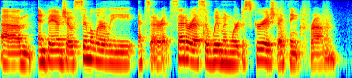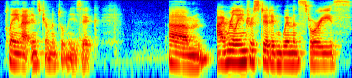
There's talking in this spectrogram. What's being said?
Um, and banjo similarly, et cetera, et cetera. So women were discouraged, I think, from playing that instrumental music. Um, I'm really interested in women's stories.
